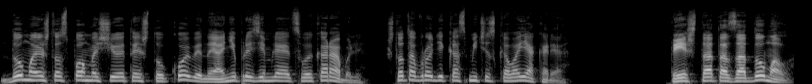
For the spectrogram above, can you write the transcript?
«Думаю, что с помощью этой штуковины они приземляют свой корабль. Что-то вроде космического якоря. «Ты что-то задумал?»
